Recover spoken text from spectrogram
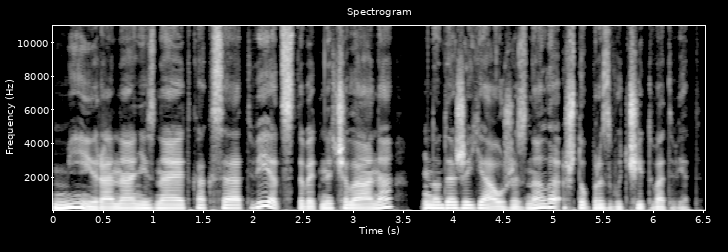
«Мир, она не знает, как соответствовать», — начала она, но даже я уже знала, что прозвучит в ответ.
